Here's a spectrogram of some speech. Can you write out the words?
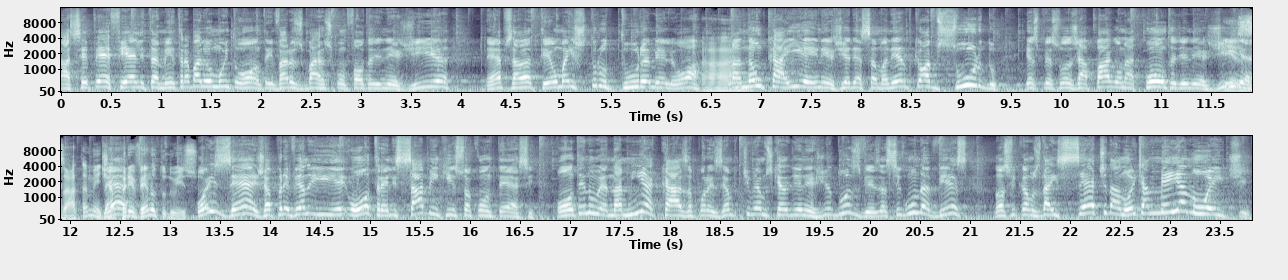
a CPFL também trabalhou muito ontem, vários bairros com falta de energia, né? Precisava ter uma estrutura melhor Ah. para não cair a energia dessa maneira, porque é um absurdo que as pessoas já pagam na conta de energia. Exatamente, né? já prevendo tudo isso. Pois é, já prevendo. E outra, eles sabem que isso acontece. Ontem, na minha casa, por exemplo, tivemos queda de energia duas vezes. A segunda vez, nós ficamos das sete da noite à meia-noite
